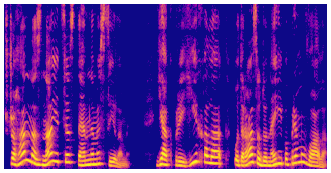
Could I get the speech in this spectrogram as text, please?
що Ганна знається з темними силами. Як приїхала, так одразу до неї попрямувала.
